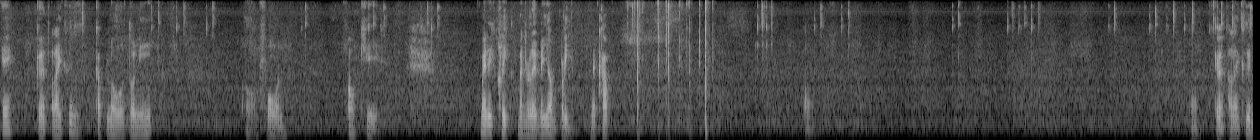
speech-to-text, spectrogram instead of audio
เอ๊ะ เกิดอะไรขึ้นกับโลตัวนี้ อ๋อ โฟน โอเค ไม่ได้คลิกมันเลยไม่ยอมเปลี่ยนนะครับ เกิดอะไรขึ้น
